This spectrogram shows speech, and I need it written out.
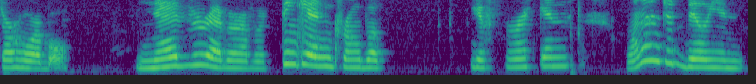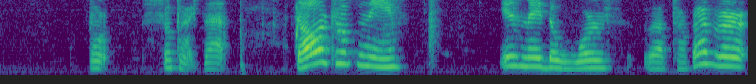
They're horrible. Never, ever, ever think getting Chromebook. You freaking 100 billion or something like that dollar company is made the worst laptop ever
